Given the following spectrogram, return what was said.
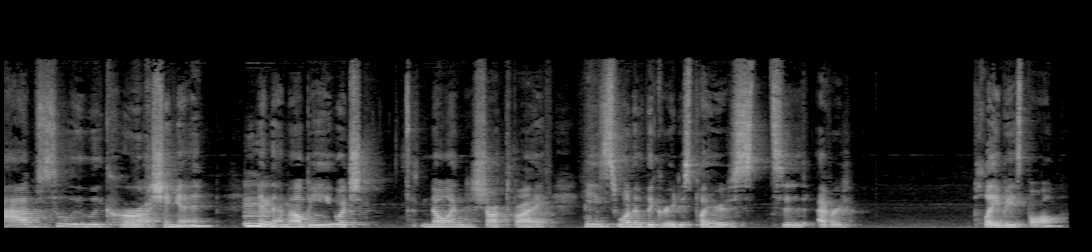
absolutely crushing it mm-hmm. in the MLB, which no one is shocked by. He's one of the greatest players to ever play baseball.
